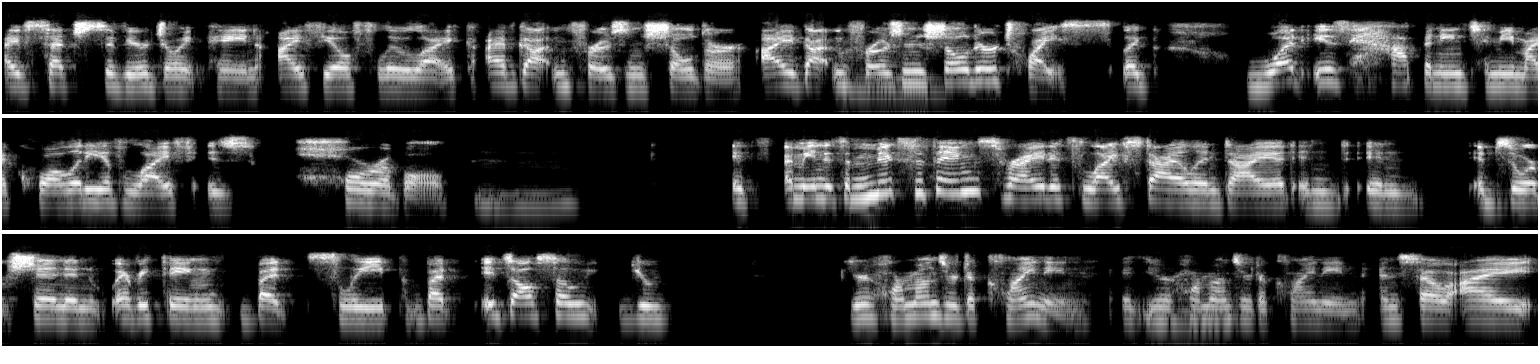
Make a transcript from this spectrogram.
I have such severe joint pain. I feel flu like. I've gotten frozen shoulder. I've gotten mm-hmm. frozen shoulder twice. Like, what is happening to me? My quality of life is horrible. Mm-hmm. It's, I mean, it's a mix of things, right? It's lifestyle and diet and, and absorption and everything, but sleep. But it's also your your hormones are declining. Your mm-hmm. hormones are declining, and so I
